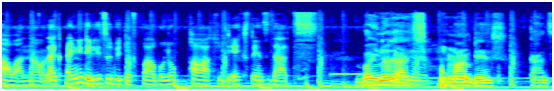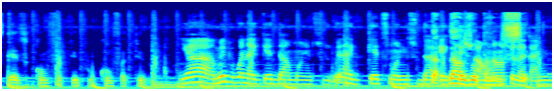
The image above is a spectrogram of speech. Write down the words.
power now. Like I need a little bit of power, but not power to the extent that But you know that don't human beings can't get comfortable, comfortable. yeah, maybe when I get that money to when I get money to that, That- extent, that's what I'll now feel like. I need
